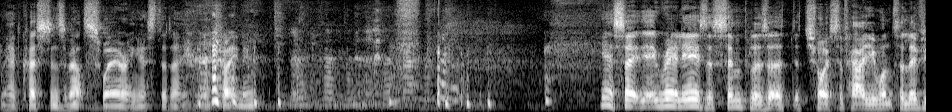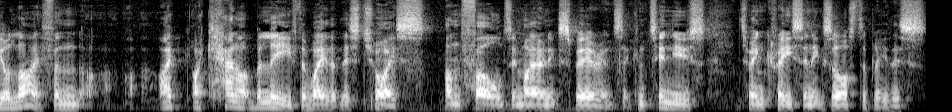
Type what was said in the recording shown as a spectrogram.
We had questions about swearing yesterday in the training. yeah, so it really is as simple as a, a choice of how you want to live your life. And I, I cannot believe the way that this choice unfolds in my own experience. It continues to increase inexhaustibly, this,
